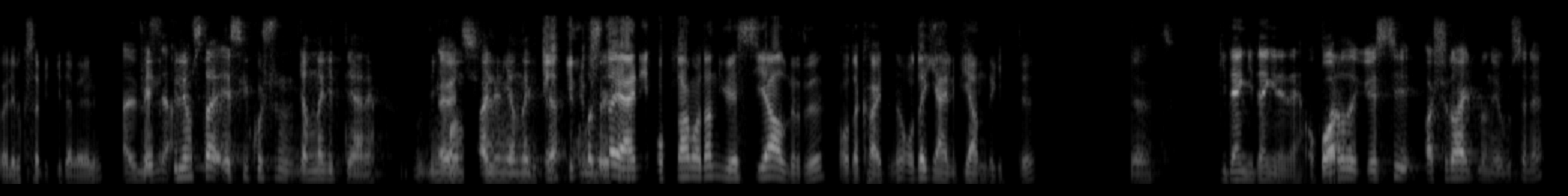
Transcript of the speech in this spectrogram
Böyle bir kısa bilgi de verelim. abi Caleb Williams da eski koçun yanına gitti yani. Lincoln Evet. Riley'nin yanına gitti. Caleb Onu da yani Oklahoma'dan USC'ye aldırdı. O da kaydını. O da yani bir anda gitti. Evet. giden giden gidene. Bu Oklahoma. arada USC aşırı hype'lanıyor bu sene.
